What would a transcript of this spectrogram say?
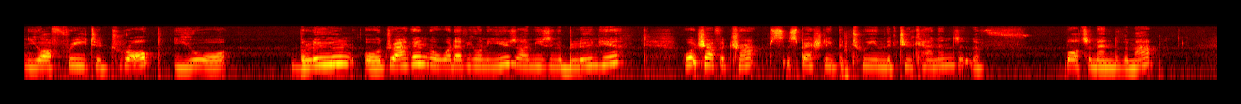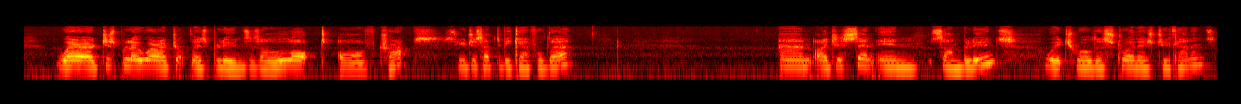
you are free to drop your balloon or dragon or whatever you want to use. I'm using a balloon here. Watch out for traps, especially between the two cannons at the bottom end of the map. Where just below where I dropped those balloons, there's a lot of traps, so you just have to be careful there. And I just sent in some balloons, which will destroy those two cannons.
